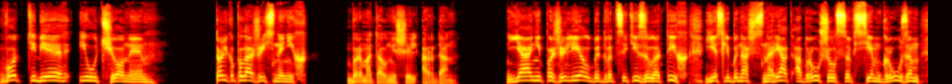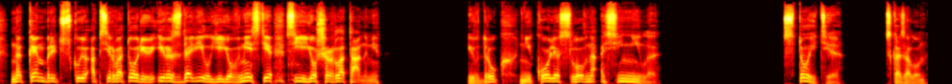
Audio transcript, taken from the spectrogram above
«Вот тебе и ученые. Только положись на них», — бормотал Мишель Ардан. «Я не пожалел бы двадцати золотых, если бы наш снаряд обрушился всем грузом на Кембриджскую обсерваторию и раздавил ее вместе с ее шарлатанами». И вдруг Николя словно осенило. «Стойте», — сказал он.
